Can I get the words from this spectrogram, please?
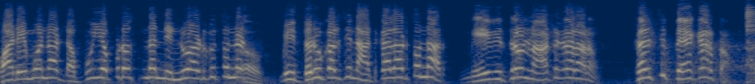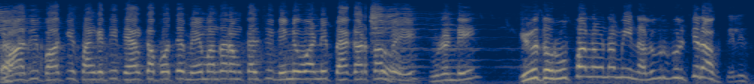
వాడేమో నా డబ్బు ఎప్పుడు వస్తుందని నిన్ను అడుగుతున్నాడు. మీ ఇద్దరు కలిసి నాటకాలు ఆడుతున్నారు మేమిద్దరం నాటకాలు ఆడం కలిసి పేకాడతాం. మాది బాకీ సంగతి తేలకపోతే మేమందరం కలిసి నిన్ను వాడిని పేకాడతాం. చూడండి వివిధ రూపాల్లో ఉన్న మీ నలుగురు గురించి నాకు తెలియదు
